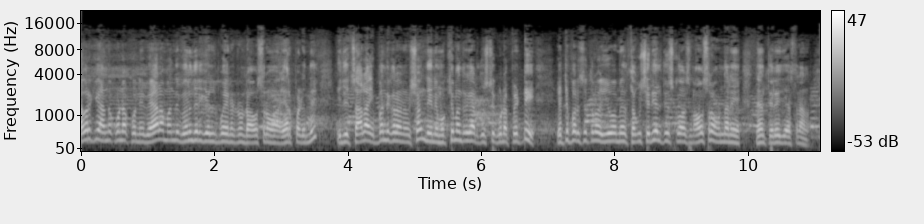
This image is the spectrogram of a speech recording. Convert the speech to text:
ఎవరికీ అందకుండా కొన్ని వేల మంది వెనుదిరిగి వెళ్ళిపోయినటువంటి అవసరం ఏర్పడింది. ఇది చాలా ఇబ్బందికరమైన విషయం. దీన్ని ముఖ్యమంత్రి గారి దృష్టికి కూడా పెట్టి ఎట్టి పరిస్థితుల్లో ఈవో మీద తగు చర్యలు తీసుకోవాల్సిన అవసరం ఉందని నేను తెలియజేస్తున్నాను.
